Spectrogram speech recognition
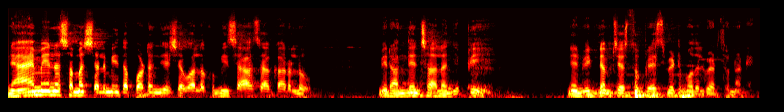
న్యాయమైన సమస్యల మీద పోరాటం చేసే వాళ్ళకు మీ సహాయ మీరు అందించాలని చెప్పి నేను విజ్ఞప్తి చేస్తూ ప్రెస్ మీట్ మొదలు పెడుతున్నాను నేను.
